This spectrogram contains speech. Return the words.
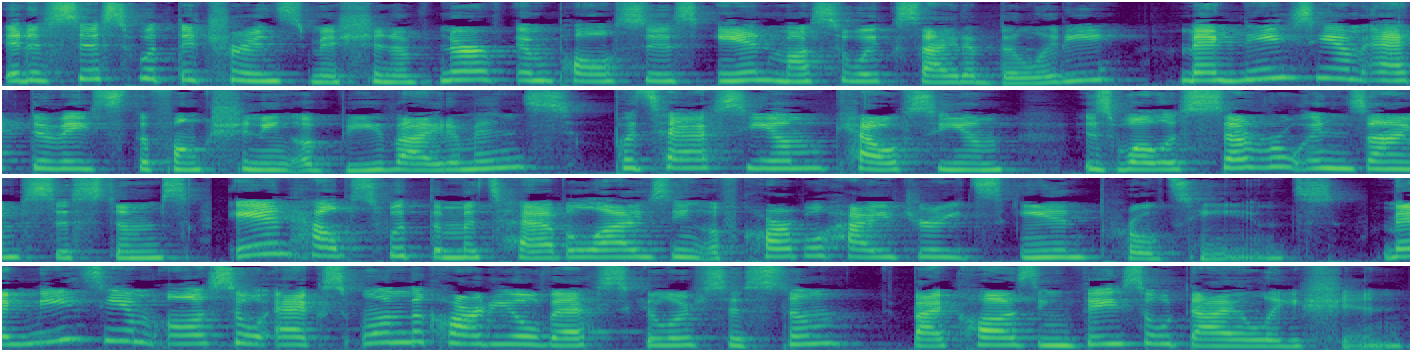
It assists with the transmission of nerve impulses and muscle excitability. Magnesium activates the functioning of B vitamins, potassium, calcium, as well as several enzyme systems, and helps with the metabolizing of carbohydrates and proteins. Magnesium also acts on the cardiovascular system by causing vasodilation.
